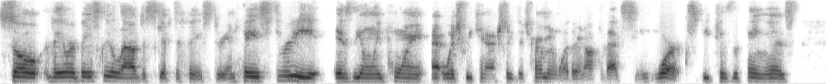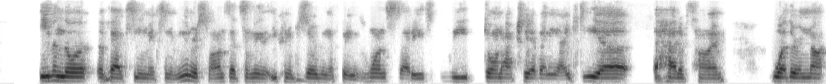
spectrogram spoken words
So they were basically allowed to skip to phase three. And phase three is the only point at which we can actually determine whether or not the vaccine works. Because the thing is, even though a vaccine makes an immune response, that's something that you can observe in the phase one studies. We don't actually have any idea ahead of time whether or not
